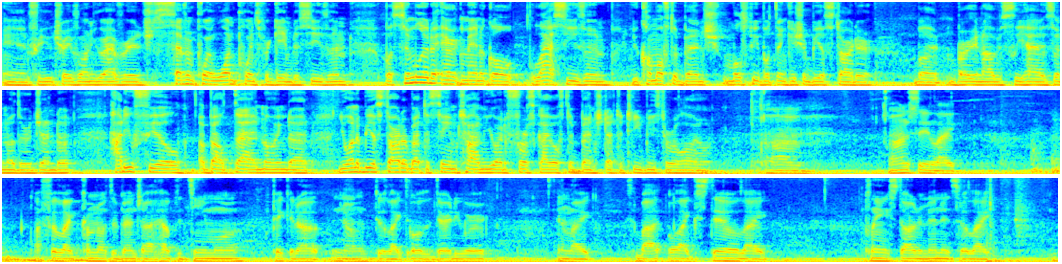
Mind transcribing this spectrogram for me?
And for you, Trayvon, you averaged 7.1 points per game this season. But similar to Eric Manigault last season, you come off the bench. Most people think you should be a starter, but Burton obviously has another agenda. How do you feel about that, knowing that you want to be a starter, but at the same time, you are the first guy off the bench that the team needs to rely on? Um, honestly, like I feel like coming off the bench, I help the team more, pick it up, you know, do like all the dirty work, and like it's about like still like playing starter minutes or like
